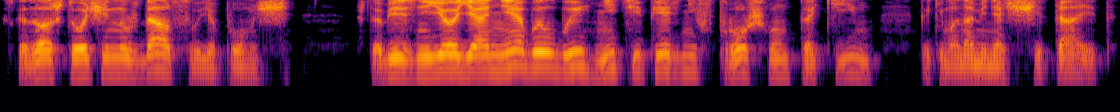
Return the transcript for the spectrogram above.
Сказал, что очень нуждался в ее помощи, что без нее я не был бы ни теперь, ни в прошлом таким, каким она меня считает,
